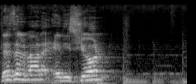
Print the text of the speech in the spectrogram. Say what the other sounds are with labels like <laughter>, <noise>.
Desde el bar, edición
